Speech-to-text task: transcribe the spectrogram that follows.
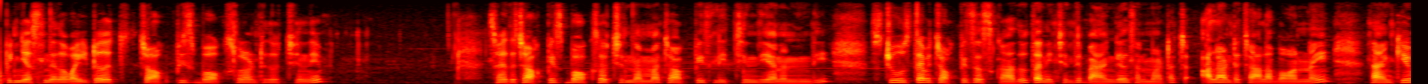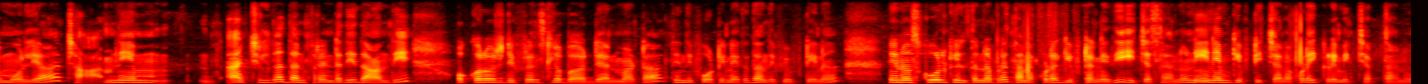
ఓపెన్ చేస్తుంది. ఏదో వైట్ చాక్ పీస్ బాక్స్ లాంటిది వచ్చింది. సో అయితే చాక్ పీస్ బాక్స్ వచ్చిందమ్మా. చాక్ పీస్లు ఇచ్చింది అని అనింది. చూస్తే అవి చాక్ పీసెస్ కాదు. తను ఇచ్చింది బ్యాంగిల్స్ అనమాట చాలా అంటే చాలా బాగున్నాయి. Thank you Mulya. చా నేను యాక్చువల్గా దాని ఫ్రెండ్ అది దాంది ఒక్కరోజు డిఫరెన్స్లో బర్త్డే అనమాట దీనిది ఫోర్టీన్ అయితే దానిది ఫిఫ్టీన్. నేను స్కూల్కి వెళ్తున్నప్పుడే తనకు కూడా గిఫ్ట్ అనేది ఇచ్చేసాను. నేనేం గిఫ్ట్ ఇచ్చానో కూడా ఇక్కడే మీకు చెప్తాను.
